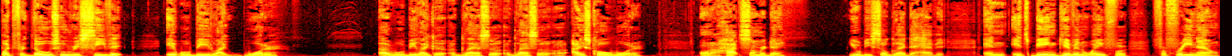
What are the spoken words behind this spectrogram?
But for those who receive it, it will be like water. Uh, it will be like a, a glass of a glass of uh, ice cold water on a hot summer day. You'll be so glad to have it. And it's being given away for, for free now.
